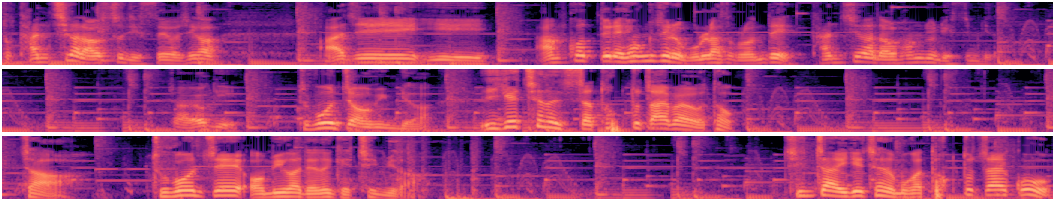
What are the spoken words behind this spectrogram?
또 단치가 나올 수도 있어요. 제가 아직 이 암컷들의 형제를 몰라서 그런데 단치가 나올 확률이 있습니다. 자 여기 두 번째 어미입니다. 이 개체는 진짜 턱도 짧아요 턱 자, 두 번째 어미가 되는 개체입니다. 진짜 이 개체는 뭔가 턱도 짧고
